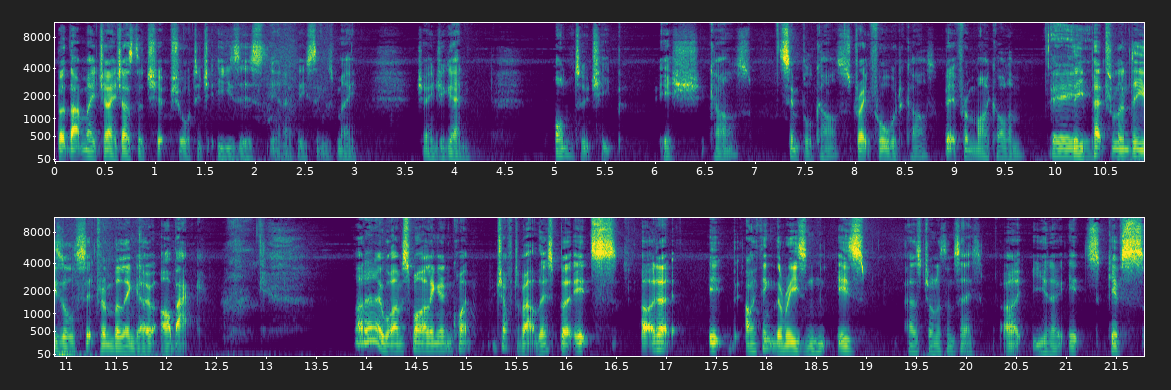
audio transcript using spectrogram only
but that may change as the chip shortage eases. You know, these things may change again. On to cheap-ish cars, simple cars, straightforward cars. Bit from my column. Hey. The petrol and diesel Citroen Berlingo are back. I don't know why I'm smiling and quite chuffed about this, but it's I don't. It, I think the reason is, as Jonathan says, uh, you know, it gives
